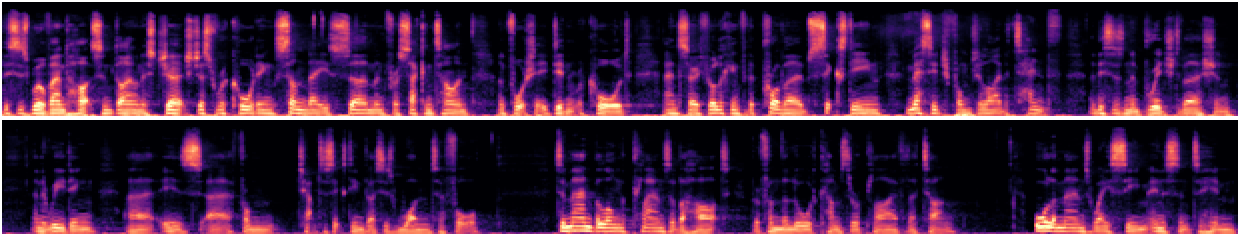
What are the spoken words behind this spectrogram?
This is Will van der Hart, St Dionis Church, just recording Sunday's sermon for a second time. Unfortunately, it didn't record. And so, if you're looking for the Proverbs 16 message from July the 10th, uh, this is an abridged version. And the reading uh, is uh, from chapter 16, verses 1 to 4. To man belong the plans of the heart, but from the Lord comes the reply of the tongue. All a man's ways seem innocent to him,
